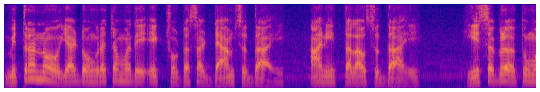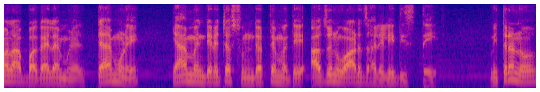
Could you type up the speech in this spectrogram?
मित्रांनो या डोंगराच्या मध्ये एक छोटासा डॅमसुद्धा आहे आणि तलावसुद्धा आहे. हे सगळं तुम्हाला बघायला मिळेल. त्यामुळे या मंदिराच्या सुंदरतेमध्ये अजून वाढ झालेली दिसते. मित्रांनो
